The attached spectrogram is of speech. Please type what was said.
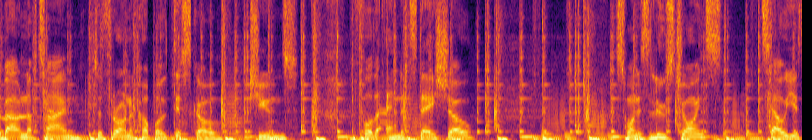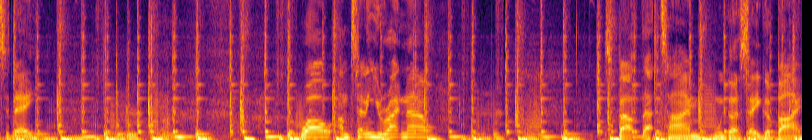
about enough time to throw in a couple of disco tunes before the end of today's show. This one is Loose Joints, Tell You Today. Well, I'm telling you right now, it's about that time we gotta say goodbye.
